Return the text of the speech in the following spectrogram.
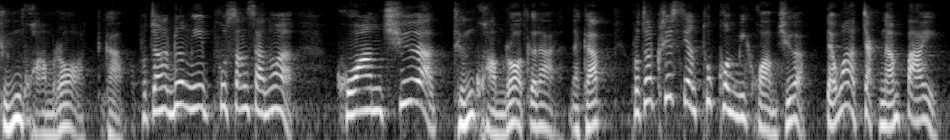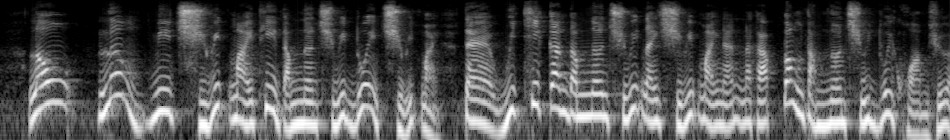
ถึงความรอดครับ เพราะฉะนั้นเรื่องนี้พูดสั้นๆว่า ความเชื่อถึงความรอดก็ได้นะครับ เพราะฉะนั้นคริสเตียนทุกคนมีความเชื่อ แต่ว่าจากนั้นไปเราเริ่มมีชีวิตใหม่ที่ดำเนินชีวิตด้วยชีวิตใหม่ แต่วิธีการดำเนินชีวิตในชีวิตใหม่นั้นนะครับ ต้องดำเนินชีวิตด้วยความเชื่อ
